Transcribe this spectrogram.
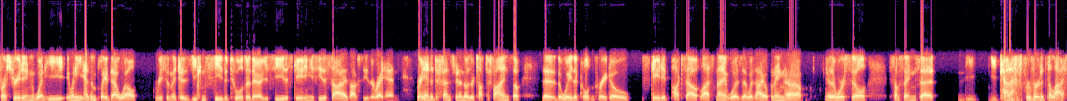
frustrating when he when he hasn't played that well." recently because you can see the tools are there you see the skating you see the size obviously the right hand right-handed defenseman, and those are tough to find. So the the way that Colton Parayko skated pucks out last night was uh, was eye opening. Uh, you know, there were still some things that you you kind of reverted to last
